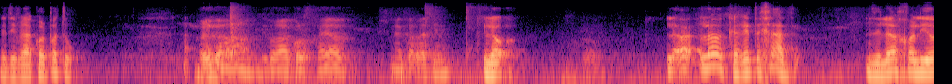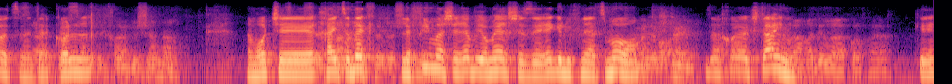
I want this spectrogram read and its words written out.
זה דברי הכל פטור. רגע, דברי הכל חייב שני קרטים? לא. לא, לא, כרת אחד. זה לא יכול להיות, זאת אומרת, הכל... אחד בשנה. למרות שחי צודק, בשני. לפי מה שרבי אומר שזה רגל בפני עצמו. זה יכול להיות שתיים. למה דברי הכל חייב? כן,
